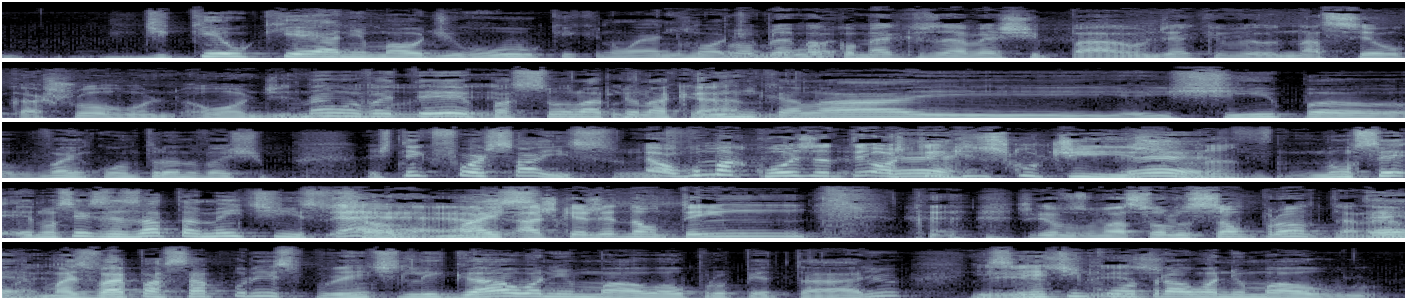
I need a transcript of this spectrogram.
de que o que é animal de rua, o que, que não é animal de rua. O problema é como é que você vai chipar? Onde é que nasceu o cachorro? Onde? Não, vai ter, é passou lá pela clínica lá e, e chipa, vai encontrando, vai chipar. A gente tem que forçar isso. É, alguma coisa tem, acho é, tem que discutir isso, é, né? Não sei, não sei se é exatamente isso, é, Saulo, mas... Acho, acho, que a gente não tem, digamos, uma solução pronta, né? É, mas... mas vai passar por isso, por a gente ligar o animal ao proprietário e isso, se a gente encontrar isso. o animal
